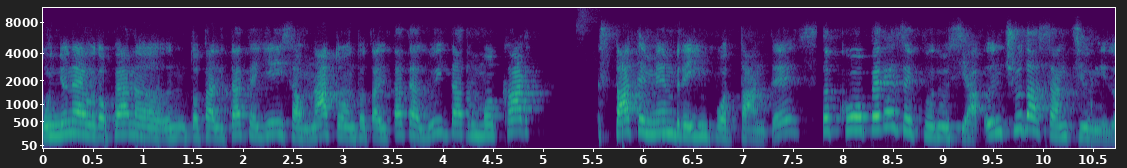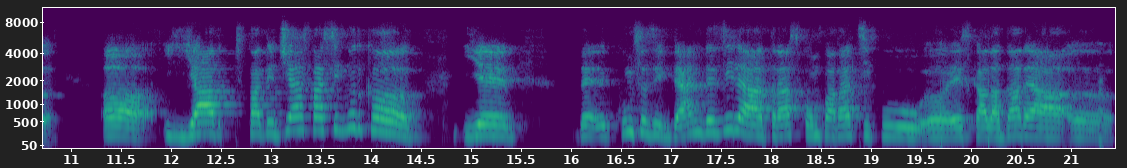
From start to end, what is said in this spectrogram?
Uniunea Europeană în totalitatea ei sau NATO în totalitatea lui, dar măcar state membre importante să coopereze cu Rusia, în ciuda sancțiunilor. Uh, iar strategia asta, sigur că e de, cum să zic, de ani de zile a atras comparații cu uh, escaladarea uh,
